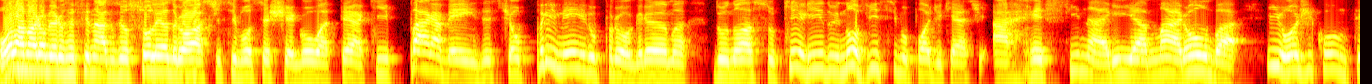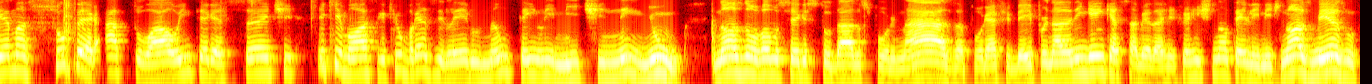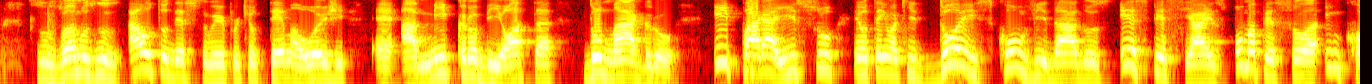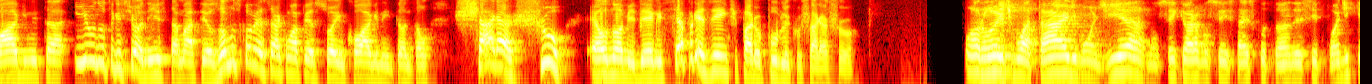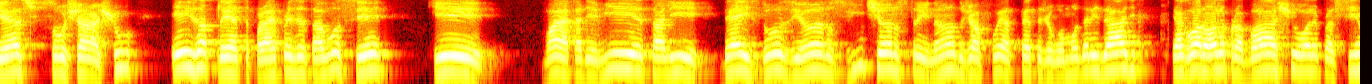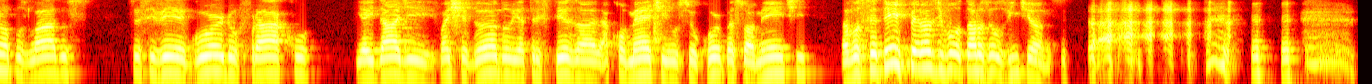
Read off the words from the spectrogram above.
Olá, marombeiros refinados, eu sou Leandro Oste. Se você chegou até aqui, parabéns! Este é o primeiro programa do nosso querido e novíssimo podcast, A Refinaria Maromba. E hoje com um tema super atual, interessante e que mostra que o brasileiro não tem limite nenhum. Nós não vamos ser estudados por NASA, por FBI, por nada. Ninguém quer saber da gente, porque a gente não tem limite. Nós mesmos vamos nos autodestruir, porque o tema hoje é a microbiota do magro. E para isso, eu tenho aqui dois convidados especiais, uma pessoa incógnita e o um nutricionista, Matheus. Vamos começar com uma pessoa incógnita, então. Charachu é o nome dele. Se apresente para o público, Charachu. Boa noite, boa tarde, bom dia. Não sei que hora você está escutando esse podcast. Sou o Charachu, ex-atleta, para representar você que vai à academia, está ali 10, 12 anos, 20 anos treinando, já foi atleta de alguma modalidade e agora olha para baixo, olha para cima, para os lados. Você se vê gordo, fraco e a idade vai chegando e a tristeza acomete o seu corpo, a sua mente. Mas você tem esperança de voltar aos seus 20 anos.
